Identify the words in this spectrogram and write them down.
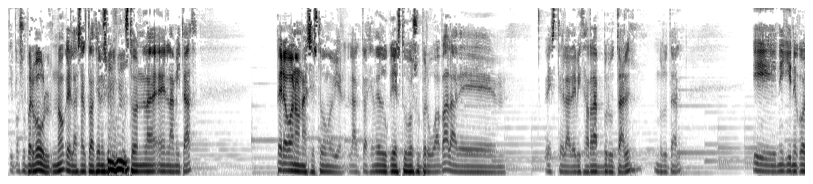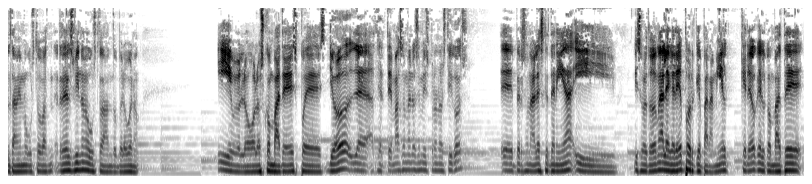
tipo Super Bowl, ¿no? Que las actuaciones vienen Ujú. justo en la, en la mitad. Pero bueno, aún así estuvo muy bien. La actuación de Duque estuvo súper guapa, la de este, la de Bizarrap brutal, brutal. Y Nicky Nicole también me gustó bastante. Relsby no me gustó tanto, pero bueno. Y luego los combates, pues yo eh, acerté más o menos en mis pronósticos eh, personales que tenía y, y sobre todo me alegré porque para mí el- creo que el combate,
